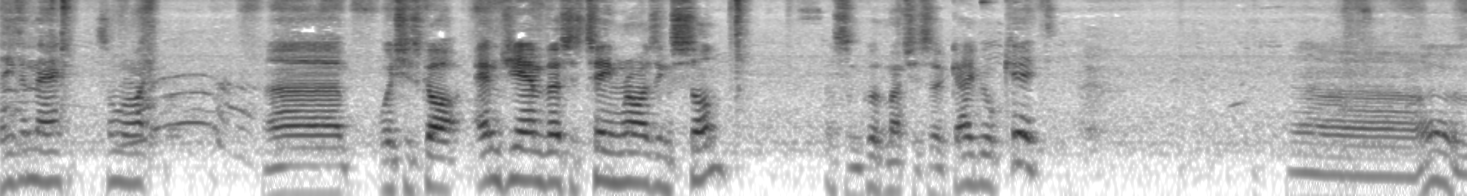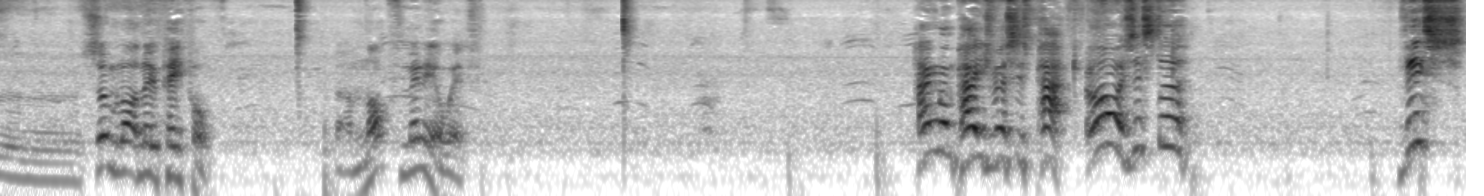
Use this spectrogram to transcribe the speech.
Leave him there. It's all right. Um, which has got MGM versus Team Rising Sun. That's some good matches. So Gabriel Kidd. Uh, oh, some lot of new people that I'm not familiar with. Hangman Page versus Pac. Oh, is this the? This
